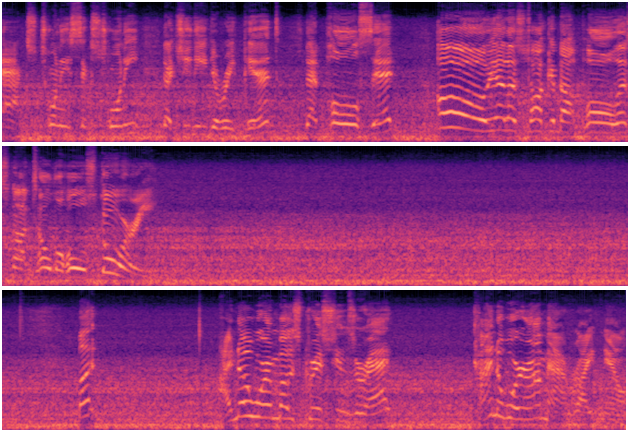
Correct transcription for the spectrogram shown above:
Acts 26 20, that you need to repent, that Paul said. Oh, yeah, let's talk about Paul. Let's not tell the whole story. But I know where most Christians are at kind of where I'm at right now.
